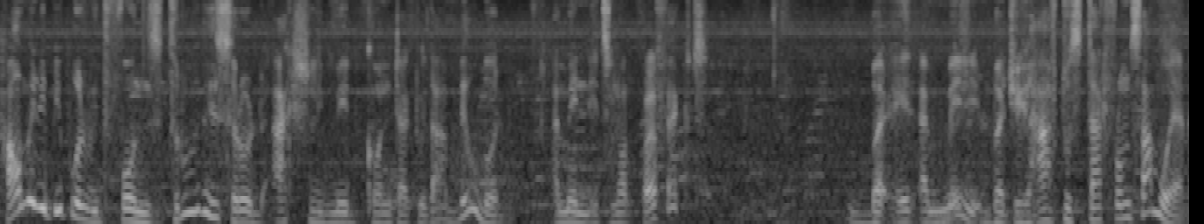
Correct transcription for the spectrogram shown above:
how many people with phones through this road actually made contact with that billboard. I mean, it's not perfect, but it, I mean, but you have to start from somewhere,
